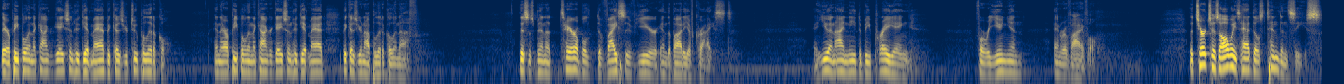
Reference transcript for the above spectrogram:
There are people in the congregation who get mad because you're too political. And there are people in the congregation who get mad because you're not political enough. This has been a terrible, divisive year in the body of Christ. And you and I need to be praying for reunion and revival. The church has always had those tendencies,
